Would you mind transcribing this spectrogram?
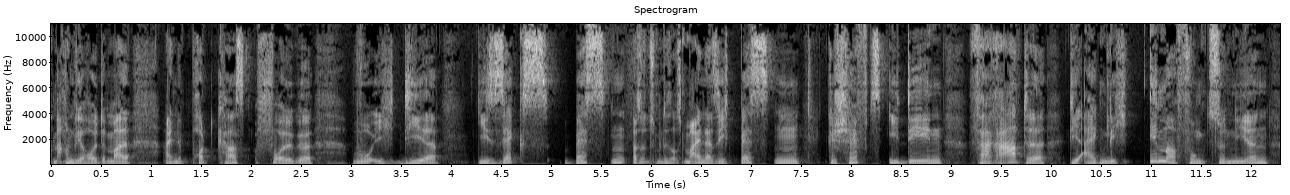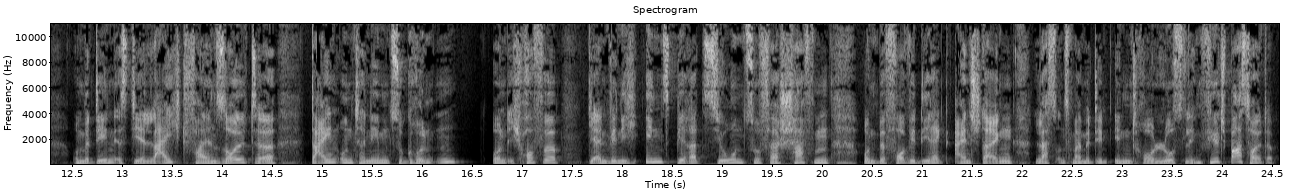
machen wir heute mal eine Podcast-Folge, wo ich dir die sechs besten, also zumindest aus meiner Sicht besten Geschäftsideen verrate, die eigentlich immer funktionieren und mit denen es dir leicht fallen sollte, dein Unternehmen zu gründen. Und ich hoffe, dir ein wenig Inspiration zu verschaffen. Und bevor wir direkt einsteigen, lass uns mal mit dem Intro loslegen. Viel Spaß heute!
